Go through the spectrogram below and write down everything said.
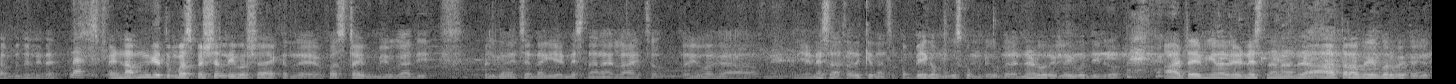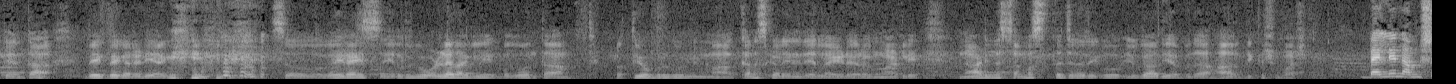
ಹಬ್ಬದಲ್ಲಿದೆ. ಆ್ಯಂಡ್ ಅಂಡ್ ನಮಗೆ ತುಂಬಾ ಸ್ಪೆಷಲ್ ಈ ವರ್ಷ ಯಾಕಂದ್ರೆ ಫಸ್ಟ್ ಟೈಮ್ ಯುಗಾದಿ ಬೆಳಗ್ಗೆ ಚೆನ್ನಾಗಿ ಎಣ್ಣೆ ಸ್ನಾನ ಎಲ್ಲ ಆಯ್ತು. ಇವಾಗ ಎಣ್ಣೆ ಸ್ನಾನ ಅದಕ್ಕೆ ನಾನು ಸ್ವಲ್ಪ ಬೇಗ ಮುಗಿಸ್ಕೊಂಡ್ಬಿಟ್ಟು ಇವ್ರು ಹನ್ನೆರಡುವರೆಗೆ ಲೈವ್ ಬಂದಿದ್ರು. ಆ ಟೈಮ್ಗೆ ಏನಾದ್ರು ಎಣ್ಣೆ ಸ್ನಾನ ಅಂದ್ರೆ ಆ ಥರ ಲೈವ್ ಬರಬೇಕಾಗುತ್ತೆ ಅಂತ ಬೇಗ ಬೇಗ ರೆಡಿಯಾಗಿ ಸೊ ವೆರಿ ನೈಸ್ ಎಲ್ರಿಗೂ ಒಳ್ಳೇದಾಗಲಿ. ಭಗವಂತ ಪ್ರತಿಯೊಬ್ಬರಿಗೂ ನಿಮ್ಮ ಕನಸುಗಳೇನಿದೆ ಎಲ್ಲ ಈಡೇರೋ ಮಾಡಲಿ. ನಾಡಿನ ಸಮಸ್ತ ಜನರಿಗೂ ಯುಗಾದಿ ಹಬ್ಬದ ಹಾರ್ದಿಕ ಶುಭಾಶಯ. ಬೆಲ್ಲಿನ ಅಂಶ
